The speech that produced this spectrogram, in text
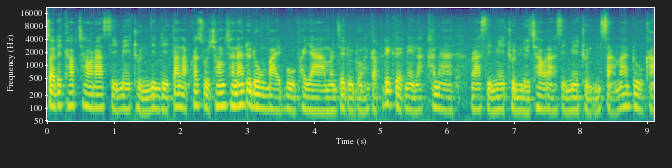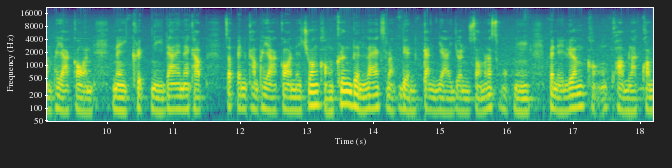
สวัสดีครับ ชาวราศีเมถุนยินดีต้อนรับเข้าสู่ช่องชนะดูดวงบายบูพยา มันจะดูดวงให้กับผู้ที่เกิดในลัคนาราศีเมถุน หรือชาวราศีเมถุน สามารถดูคำพยากรณ์ในคลิปนี้ได้นะครับ จะเป็นคำพยากรณ์ในช่วงของครึ่งเดือนแรกสำหรับเดือนกันยายน2016นี้ เป็นในเรื่องของความรักความ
